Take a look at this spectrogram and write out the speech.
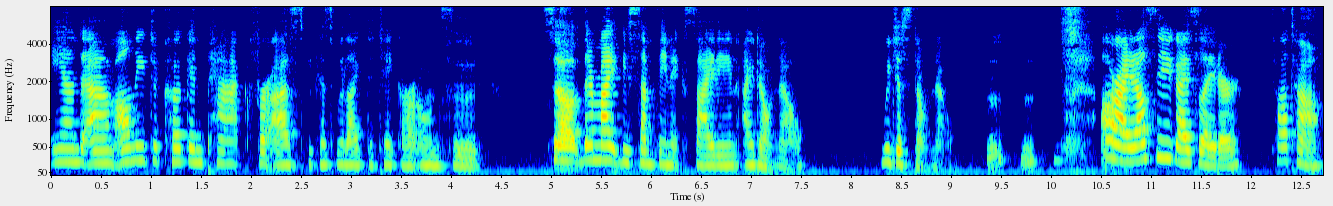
And um, I'll need to cook and pack for us because we like to take our own food. So there might be something exciting. I don't know. We just don't know. All right. I'll see you guys later. Ta-ta.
